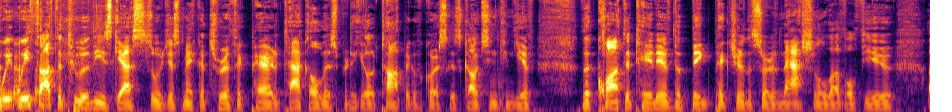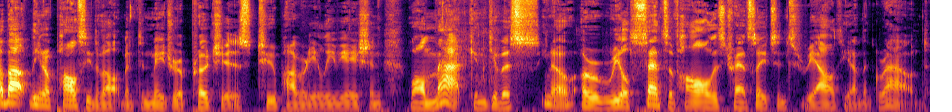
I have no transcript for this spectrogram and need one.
we, we thought the two of these guests would just make a terrific pair to tackle this particular topic, of course, because Gaoqin can give the quantitative, the big picture, the sort of national level view about, you know, policy development and major approaches to poverty alleviation, while Matt can give us, you know, a real sense of how all this translates into reality on the ground.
